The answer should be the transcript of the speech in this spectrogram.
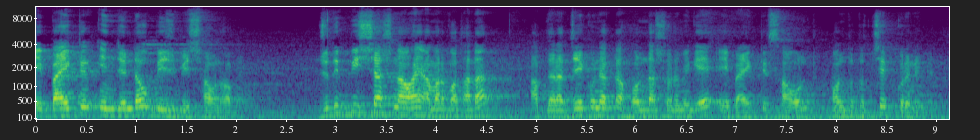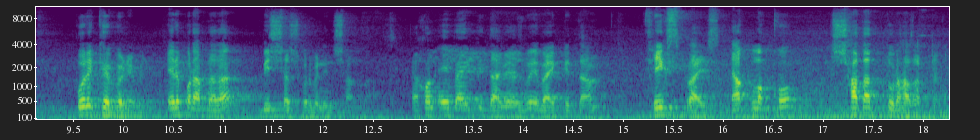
এই বাইকটির ইঞ্জিনটাও বিশ বিশ সাউন্ড হবে। যদি বিশ্বাস না হয় আমার কথাটা, আপনারা যে কোনো একটা হন্ডা শোরুমে গিয়ে এই বাইকটির সাউন্ড অন্তত চেক করে নেবেন। পরীক্ষা করে নেবেন। এরপর আপনারা বিশ্বাস করবেন ইনশাল্লাহ এখন এই বাইকটির দামে আসবে। এই বাইকটির দাম ফিক্সড প্রাইস এক লক্ষ সাতাত্তর হাজার টাকা।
